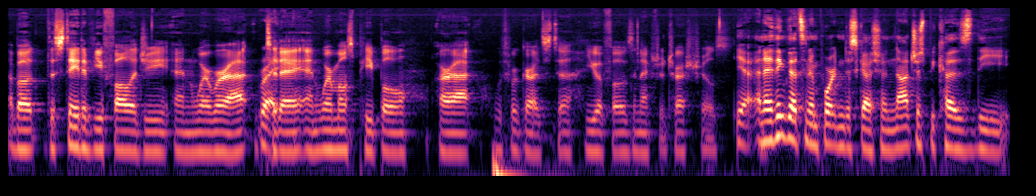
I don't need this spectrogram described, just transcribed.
about the state of ufology and where we're at right. today, and where most people are at with regards to UFOs and extraterrestrials. Yeah, and I think that's an important discussion, not just because the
